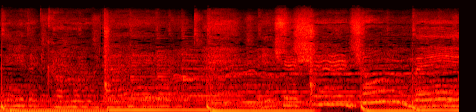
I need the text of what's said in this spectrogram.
你的口袋，你却始终没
